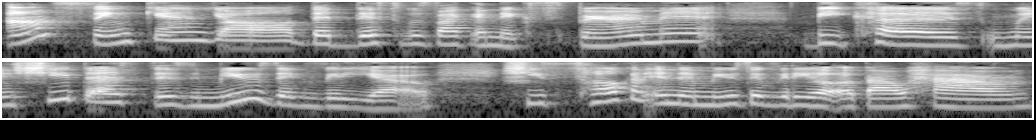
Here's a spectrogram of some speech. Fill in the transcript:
I'm thinking y'all that this was like an experiment because when she does this music video, she's talking in the music video about how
